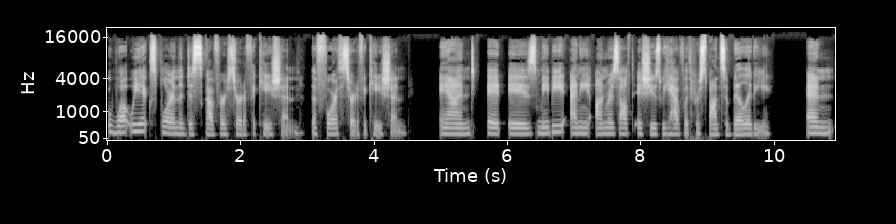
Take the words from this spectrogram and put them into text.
what we explore in the Discover certification, the fourth certification. And it is maybe any unresolved issues we have with responsibility. And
